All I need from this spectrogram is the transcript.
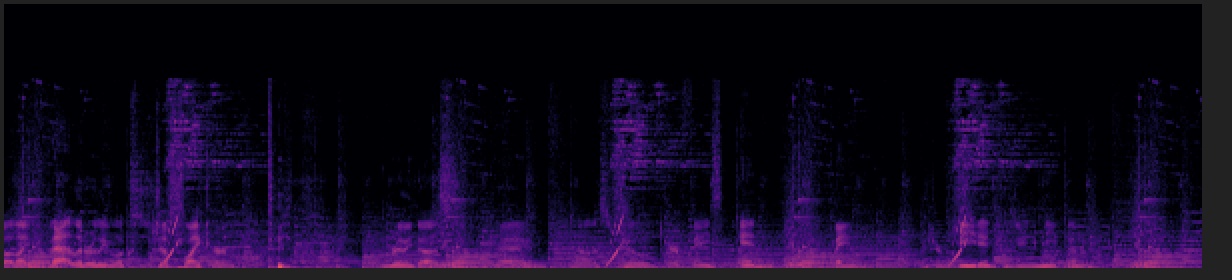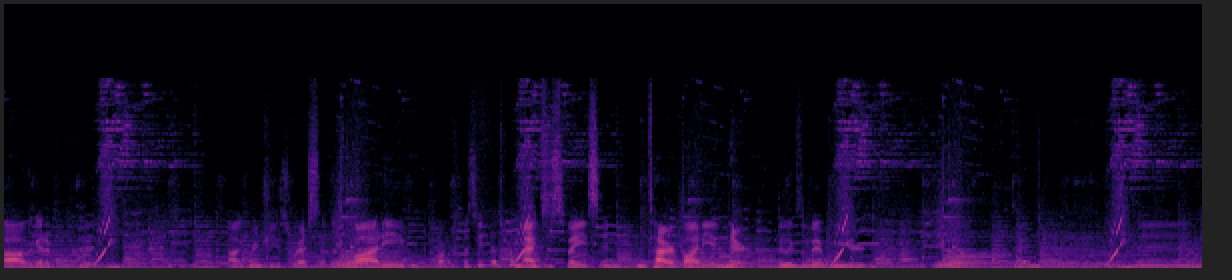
but like that literally looks just like her. it really does. Okay, now let's fill your face in. Bam. Put your feet in because you need them. Uh, we gotta put uh, Grinchy's rest of his body. Let's see, let's put Max's face and entire body in there. It looks a bit weird. Okay. And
